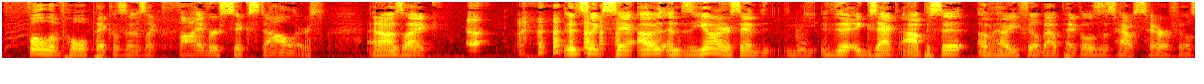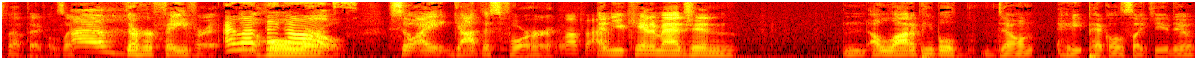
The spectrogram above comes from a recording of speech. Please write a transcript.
full of whole pickles. And it was like five or six dollars, and I was like, it's like say I was, and you don't understand the exact opposite of how you feel about pickles is how Sarah feels about pickles. Like uh, they're her favorite. I in love the whole pickles. world. So I got this for her. Love that. And you can't imagine. a lot of people don't hate pickles like you do.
